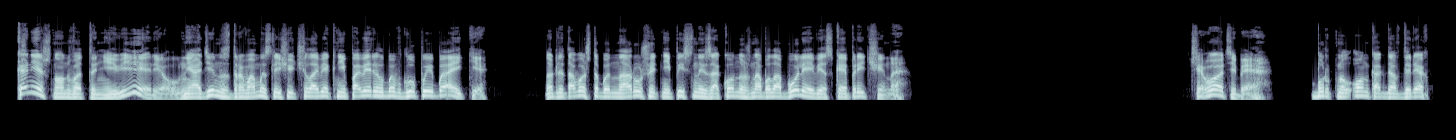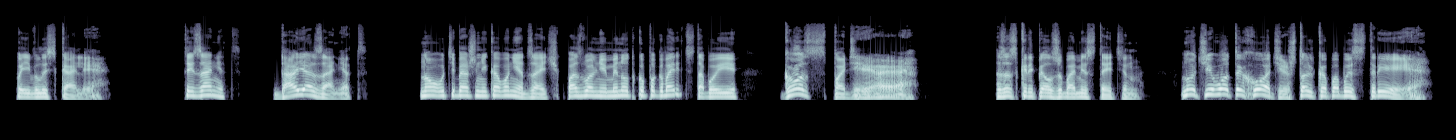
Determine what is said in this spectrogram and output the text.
Конечно, он в это не верил. Ни один здравомыслящий человек не поверил бы в глупые байки — но для того, чтобы нарушить неписанный закон, нужна была более веская причина. «Чего тебе?» — буркнул он, когда в дверях появилась Калия. «Ты занят?» «Да, я занят». «Но у тебя же никого нет, зайчик. Позволь мне минутку поговорить с тобой и...» «Господи!» — заскрипел зубами Стэтин. «Ну чего ты хочешь, только побыстрее!»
